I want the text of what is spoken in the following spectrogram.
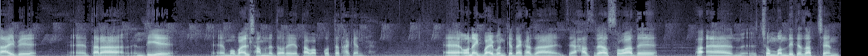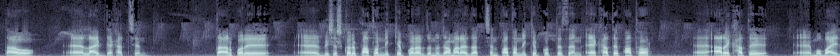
লাইভে তারা দিয়ে মোবাইল সামনে ধরে তাওয়াপ করতে থাকেন। অনেক ভাই বোনকে দেখা যায় যে হাজরা সোয়াদে চুম্বন দিতে যাচ্ছেন, তাও লাইভ দেখাচ্ছেন। তারপরে বিশেষ করে পাথর নিক্ষেপ করার জন্য জামারায় যাচ্ছেন। পাথর নিক্ষেপ করতেছেন, এক হাতে পাথর আরেক হাতে মোবাইল।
